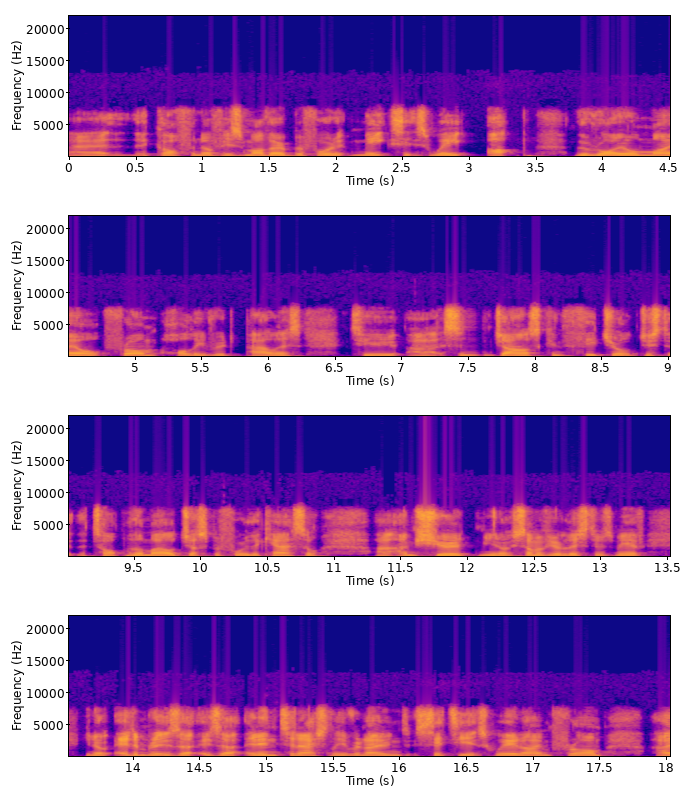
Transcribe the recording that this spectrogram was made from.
uh, the coffin of his mother before it makes its way up the Royal Mile from Holyrood Palace to uh, St Giles Cathedral, just at the top of the mile, just before the castle. Uh, I'm sure you know some of your listeners may have. You know, Edinburgh is a is a, an internationally renowned city. It's where I'm from, and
